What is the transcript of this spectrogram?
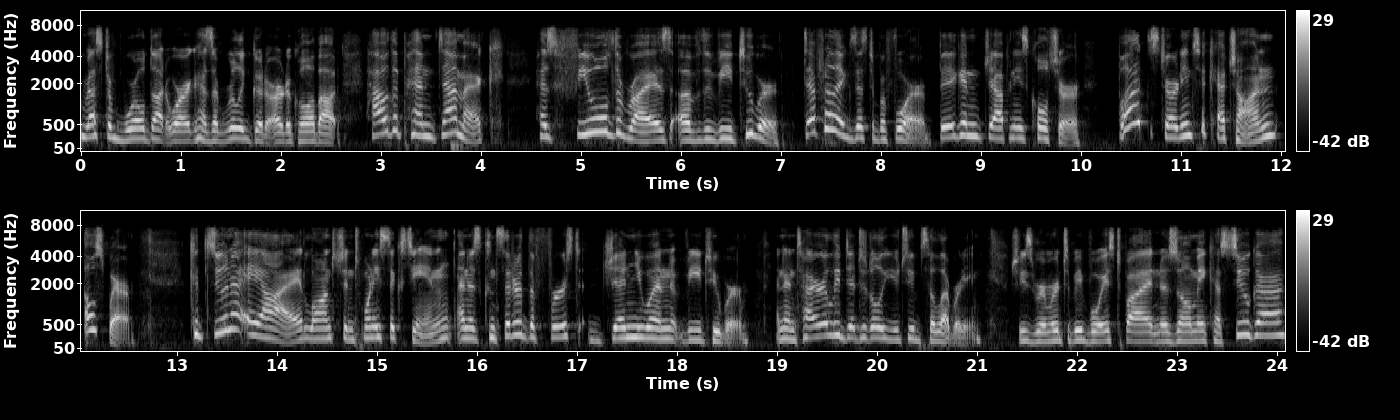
Restofworld.org has a really good article about how the pandemic has fueled the rise of the VTuber. Definitely existed before, big in Japanese culture, but starting to catch on elsewhere. Kizuna AI launched in 2016 and is considered the first genuine VTuber, an entirely digital YouTube celebrity. She's rumored to be voiced by Nozomi Kasuga,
